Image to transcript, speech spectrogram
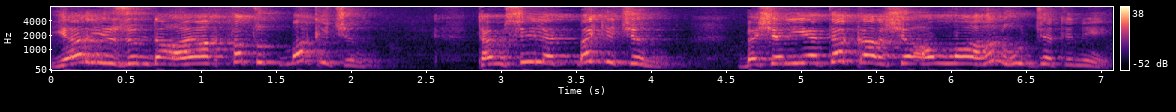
yeryüzünde ayakta tutmak için, temsil etmek için, beşeriyete karşı Allah'ın hüccetini,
